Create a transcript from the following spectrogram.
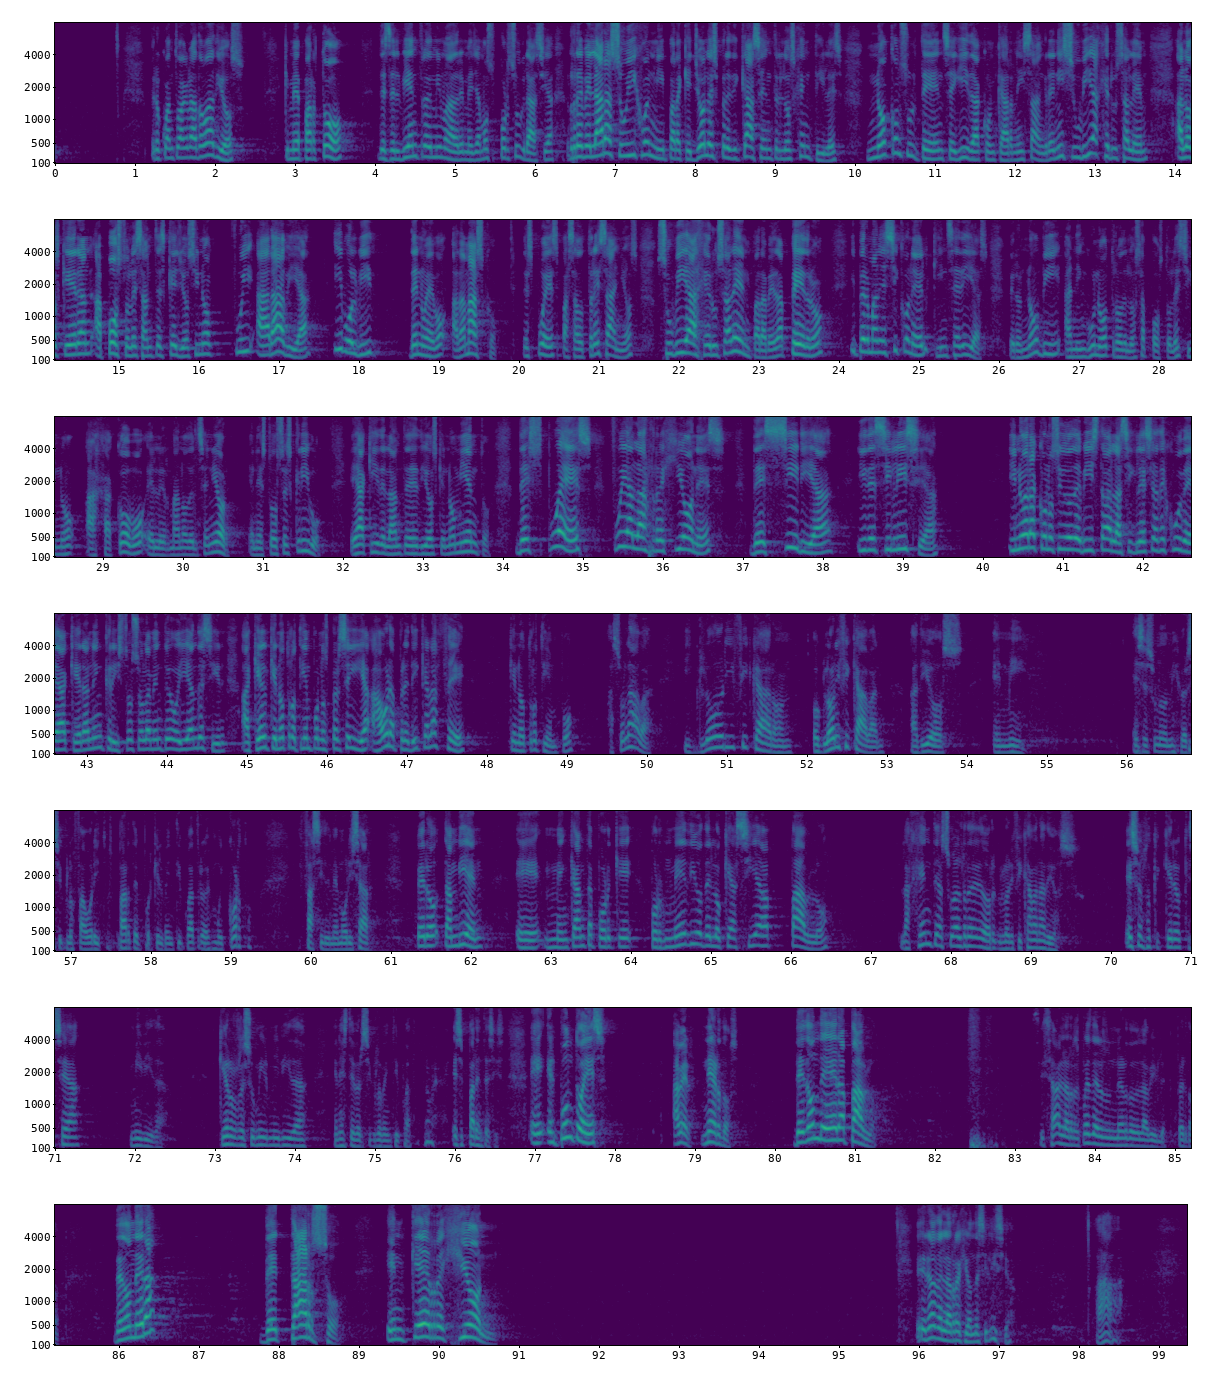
Pero cuanto agradó a Dios, que me apartó desde el vientre de mi madre, me llamó por su gracia, revelar a su Hijo en mí para que yo les predicase entre los gentiles, no consulté enseguida con carne y sangre, ni subí a Jerusalén a los que eran apóstoles antes que yo, sino fui a Arabia y volví de nuevo a Damasco. Después, pasado tres años, subí a Jerusalén para ver a Pedro y permanecí con él quince días, pero no vi a ningún otro de los apóstoles, sino a Jacobo, el hermano del Señor. En esto os escribo. He aquí delante de Dios que no miento. Después fui a las regiones de Siria y de Cilicia. Y no era conocido de vista a las iglesias de Judea que eran en Cristo, solamente oían decir, aquel que en otro tiempo nos perseguía, ahora predica la fe que en otro tiempo asolaba. Y glorificaron o glorificaban a Dios en mí. Ese es uno de mis versículos favoritos, parte porque el 24 es muy corto fácil de memorizar. Pero también eh, me encanta porque por medio de lo que hacía Pablo, la gente a su alrededor glorificaban a Dios. Eso es lo que quiero que sea mi vida. Quiero resumir mi vida en este versículo 24. ese paréntesis. Eh, el punto es, a ver, nerdos, ¿de dónde era Pablo? Si saben la respuesta, eres un nerdo de la Biblia, perdón. ¿De dónde era? De Tarso. ¿En qué región? Era de la región de Cilicia. Ah,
